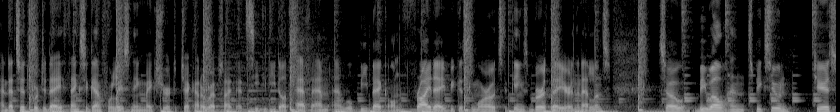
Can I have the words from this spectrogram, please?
And that's it for today. Thanks again for listening. Make sure to check out our website at ctd.fm and we'll be back on Friday because tomorrow it's the King's birthday here in the Netherlands. So be well and speak soon. Cheers.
